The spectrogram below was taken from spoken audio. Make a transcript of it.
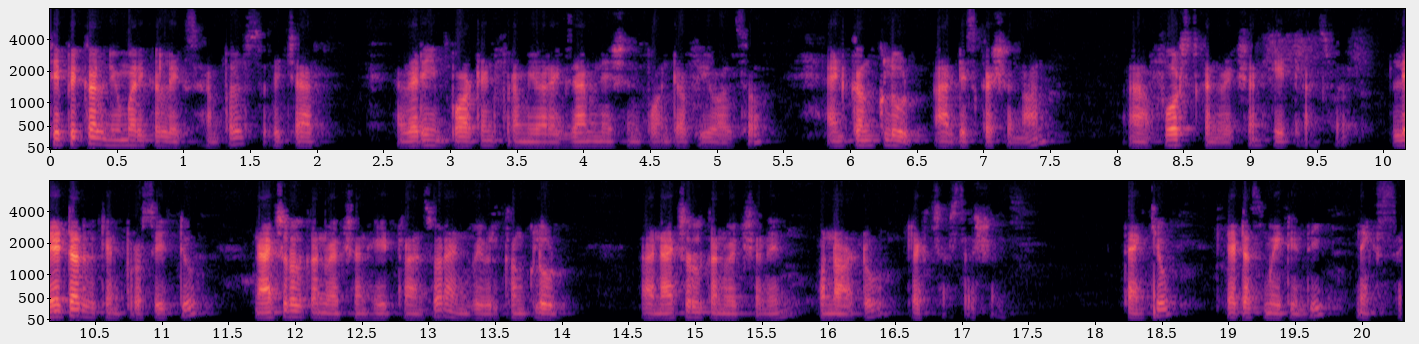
typical numerical examples which are very important from your examination point of view also and conclude our discussion on uh, forced convection heat transfer. Later we can proceed to natural convection heat transfer and we will conclude uh, natural convection in one or two lecture sessions. Thank you. Let us meet in the next session.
